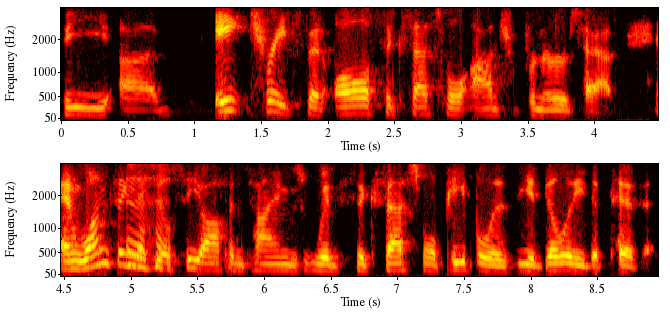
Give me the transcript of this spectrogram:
the uh eight traits that all successful entrepreneurs have and one thing that you'll see oftentimes with successful people is the ability to pivot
